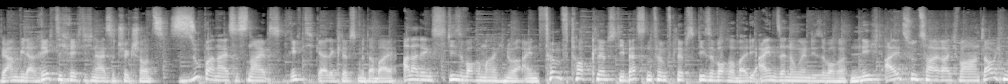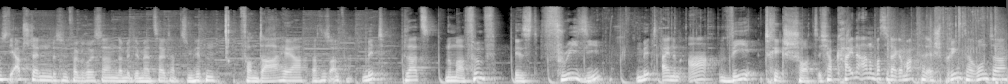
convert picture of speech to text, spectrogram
Wir haben wieder richtig, richtig nice Trickshots, super nice Snipes, richtig geile Clips mit dabei. Allerdings, diese Woche mache ich nur ein 5 Top-Clips, die besten 5 Clips diese Woche, weil die Einsendungen diese Woche nicht allzu zahlreich waren. Ich glaube, ich muss die Abstände ein bisschen vergrößern, damit ihr mehr Zeit habt zum Hitten. Von daher, lass uns anfangen. Mit Platz Nummer 5 ist Freezy mit einem AW-Trickshot. Ich habe keine Ahnung, was er da gemacht hat. Er springt herunter,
